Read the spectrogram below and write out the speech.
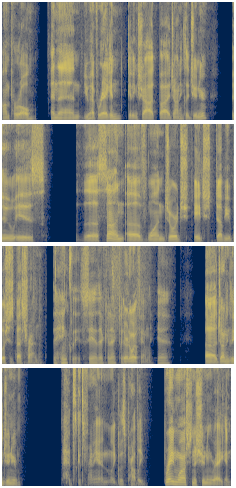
on parole. And then you have Reagan getting shot by John Hinckley Jr., who is the son of one George H.W. Bush's best friend. The Hinckleys. Yeah, they're connected. They're an oil family. yeah. uh, John Hinckley Jr. had schizophrenia and like was probably brainwashed into shooting Reagan.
